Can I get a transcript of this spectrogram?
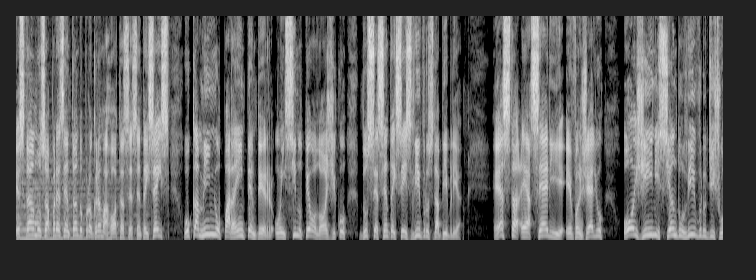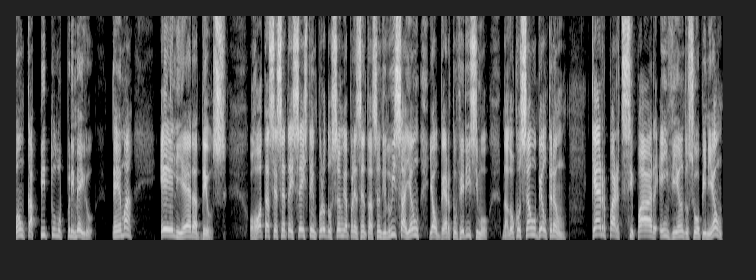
Estamos apresentando o programa Rota 66, o caminho para entender o ensino teológico dos 66 livros da Bíblia. Esta é a série Evangelho, hoje iniciando o livro de João, capítulo 1. Tema: Ele era Deus. Rota 66 tem produção e apresentação de Luiz Saião e Alberto Veríssimo. Na locução, Beltrão. Quer participar enviando sua opinião?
